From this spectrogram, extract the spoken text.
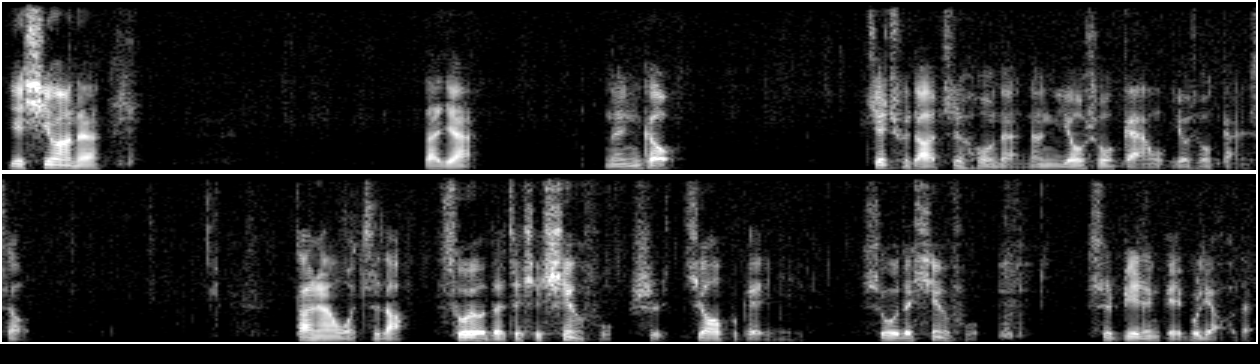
也希望呢，大家能够接触到之后呢，能有所感悟、有所感受。当然，我知道所有的这些幸福是交不给你的。所有的幸福是别人给不了的，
